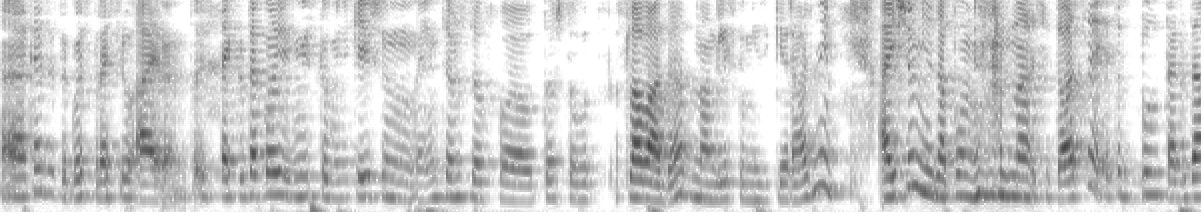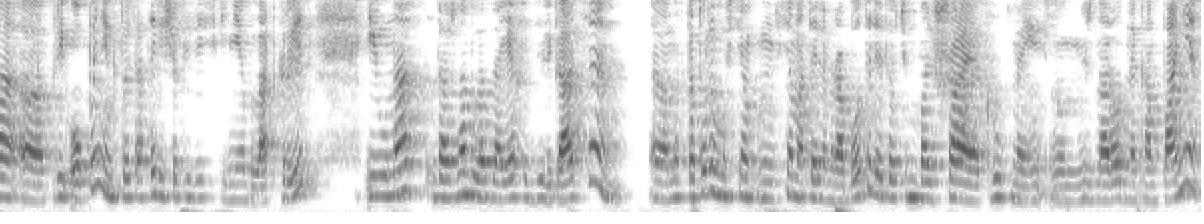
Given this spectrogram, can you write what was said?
А, оказывается, гость просил айрон. То есть так, такой miscommunication in terms of uh, то, что вот слова, да, на английском языке разные. А еще мне запомнилась одна ситуация, это был тогда uh, при opening, то есть отель еще физически не был открыт, и у нас должна была заехать делегация, над которой мы всем, всем отелем работали. Это очень большая, крупная э, международная компания.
